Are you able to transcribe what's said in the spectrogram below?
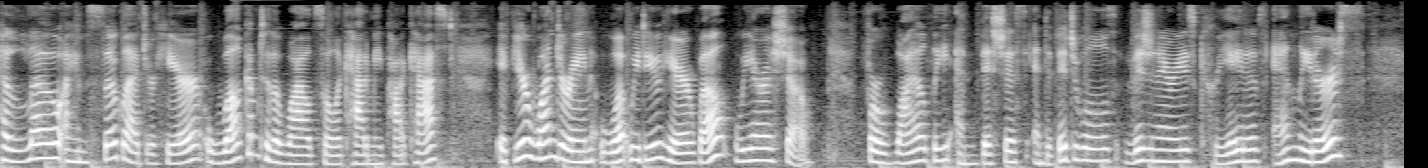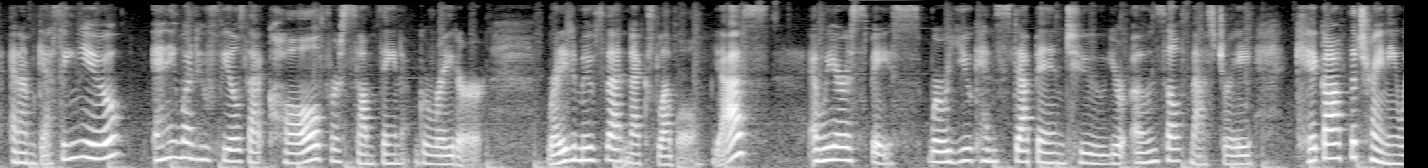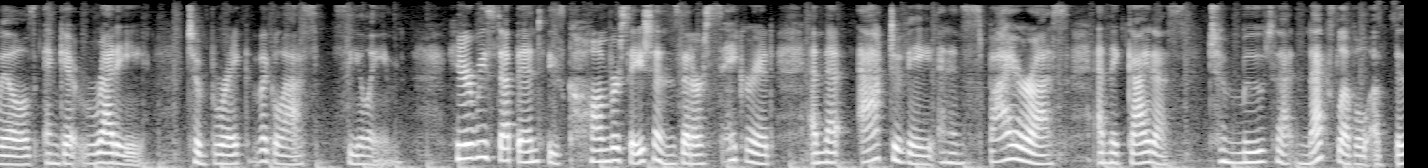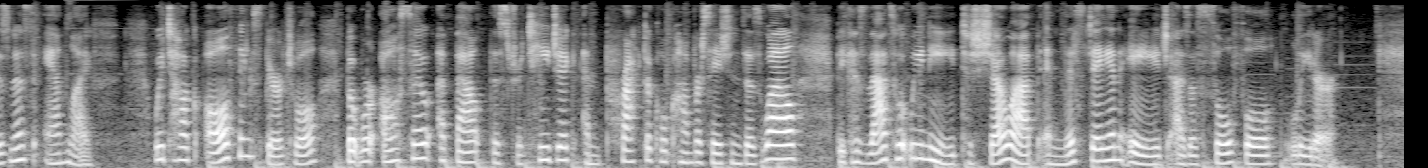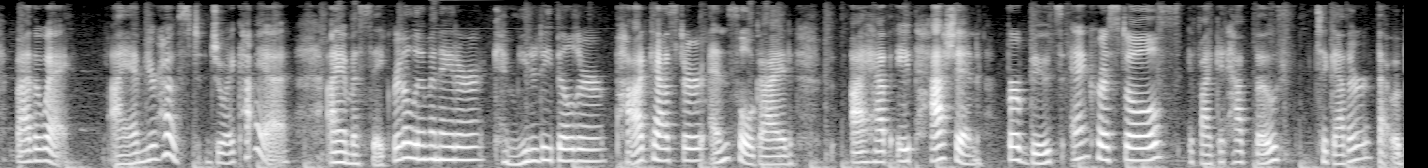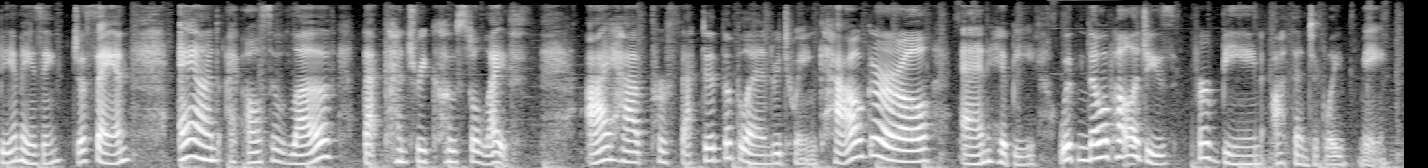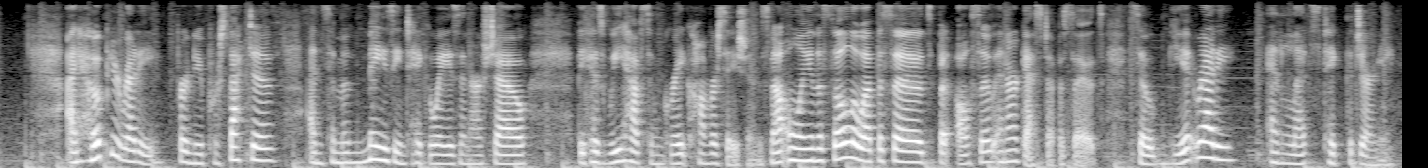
Hello, I am so glad you're here. Welcome to the Wild Soul Academy podcast. If you're wondering what we do here, well, we are a show for wildly ambitious individuals, visionaries, creatives, and leaders. And I'm guessing you, anyone who feels that call for something greater, ready to move to that next level. Yes? And we are a space where you can step into your own self mastery, kick off the training wheels, and get ready to break the glass ceiling. Here we step into these conversations that are sacred and that activate and inspire us and they guide us to move to that next level of business and life. We talk all things spiritual, but we're also about the strategic and practical conversations as well, because that's what we need to show up in this day and age as a soulful leader. By the way, I am your host, Joy Kaya. I am a sacred illuminator, community builder, podcaster, and soul guide. I have a passion for boots and crystals. If I could have both together, that would be amazing. Just saying. And I also love that country coastal life. I have perfected the blend between cowgirl and hippie with no apologies for being authentically me. I hope you're ready for new perspective and some amazing takeaways in our show because we have some great conversations, not only in the solo episodes, but also in our guest episodes. So get ready and let's take the journey.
